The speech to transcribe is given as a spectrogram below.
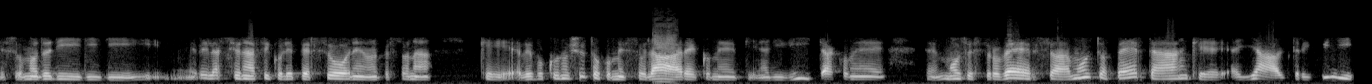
il suo modo di, di, di, relazionarsi con le persone, una persona che avevo conosciuto come solare, come piena di vita, come eh, molto estroversa, molto aperta anche agli altri, quindi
